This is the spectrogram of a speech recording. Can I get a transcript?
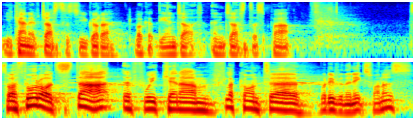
you can't have justice, you've got to look at the injustice part. So I thought I'd start if we can um, flick on to whatever the next one is.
